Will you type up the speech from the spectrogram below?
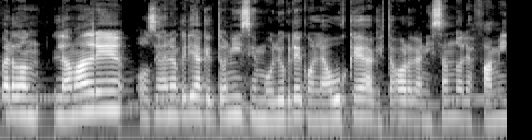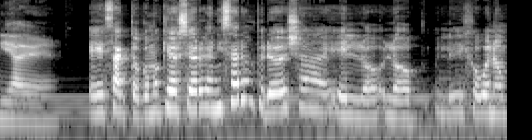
perdón, la madre, o sea, no quería que Tony se involucre con la búsqueda que estaba organizando la familia de... Exacto, como que se organizaron, pero ella él lo, lo- le dijo, bueno,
